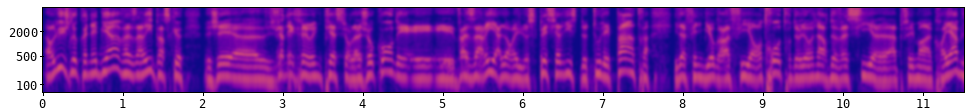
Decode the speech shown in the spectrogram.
Alors lui je le connais bien Vasari parce que j'ai euh, je viens d'écrire une pièce sur la Joconde et Vasari alors est le spécialiste de tous les peintres. Il a fait une biographie, entre autres, de Léonard de Vinci euh, absolument incroyable.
